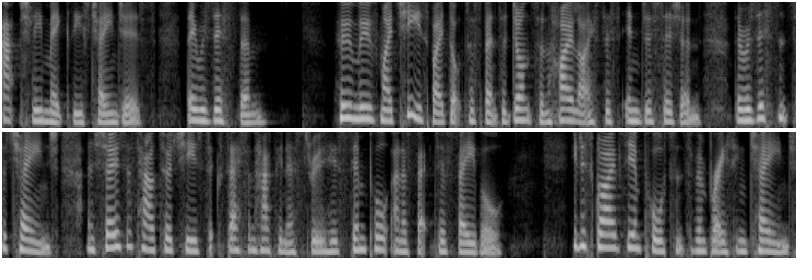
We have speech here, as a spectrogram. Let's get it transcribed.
actually make these changes. They resist them. Who Moved My Cheese by Dr. Spencer Johnson highlights this indecision, the resistance to change, and shows us how to achieve success and happiness through his simple and effective fable. He describes the importance of embracing change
